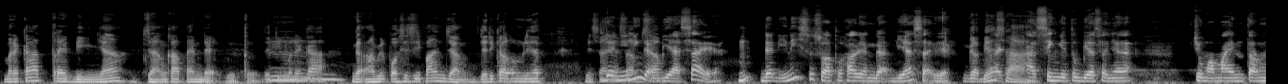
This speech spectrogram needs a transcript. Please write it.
mereka tradingnya jangka pendek gitu. Jadi Hmm. mereka nggak ngambil posisi panjang. Jadi kalau melihat misalnya dan ini nggak biasa ya Hmm? dan ini sesuatu hal yang nggak biasa ya nggak biasa, asing itu biasanya cuma main term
